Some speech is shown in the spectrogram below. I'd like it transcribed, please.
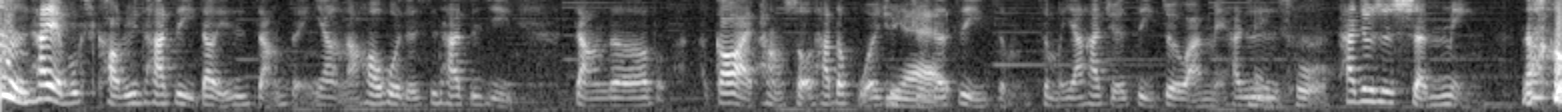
他也不考虑他自己到底是长怎样，然后或者是他自己长得。高矮胖瘦，他都不会去觉得自己怎么怎么样，他觉得自己最完美，他就是错他就是神明。然后，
